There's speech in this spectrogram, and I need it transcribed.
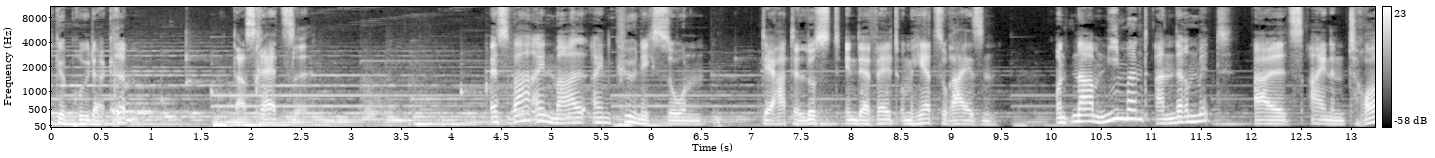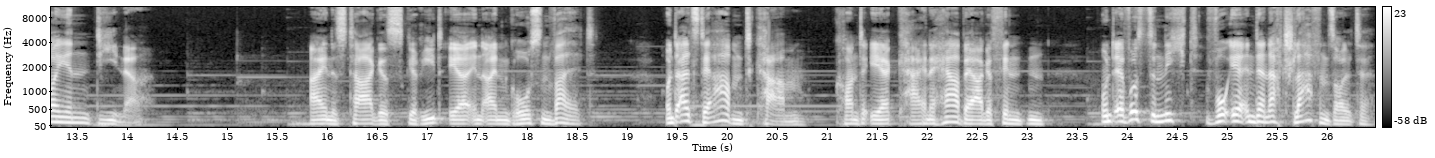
Die Gebrüder Grimm. Das Rätsel. Es war einmal ein Königssohn, der hatte Lust, in der Welt umherzureisen und nahm niemand anderen mit als einen treuen Diener. Eines Tages geriet er in einen großen Wald, und als der Abend kam, konnte er keine Herberge finden, und er wusste nicht, wo er in der Nacht schlafen sollte.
